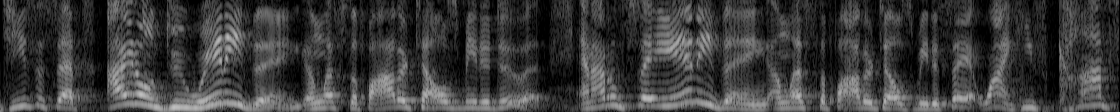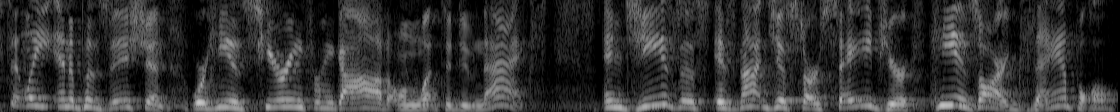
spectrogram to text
Jesus said, I don't do anything unless the Father tells me to do it. And I don't say anything unless the Father tells me to say it. Why? He's constantly in a position where he is hearing from God on what to do next. And Jesus is not just our Savior, He is our example.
